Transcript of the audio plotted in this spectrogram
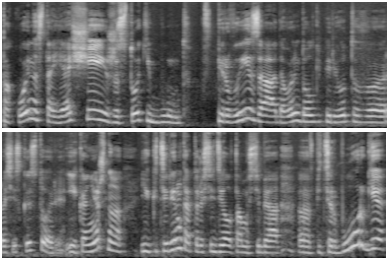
такой настоящий жестокий бунт впервые за довольно долгий период в российской истории. И, конечно, Екатерина, которая сидела там у себя э, в Петербурге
